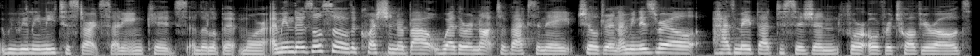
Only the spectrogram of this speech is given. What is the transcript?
we really need to start studying kids a little bit more. I mean, there's also the question about whether or not to vaccinate children. I mean, Israel has made that decision for over 12 year olds,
